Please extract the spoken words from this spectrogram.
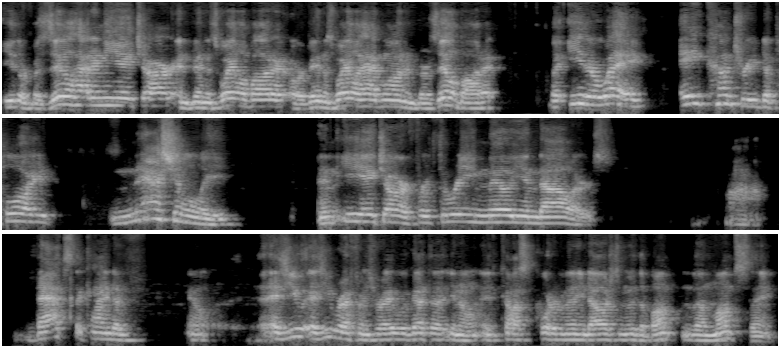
either Brazil had an EHR and Venezuela bought it, or Venezuela had one and Brazil bought it. But either way, a country deployed nationally an EHR for $3 million. Wow. That's the kind of, you know, as you as you referenced, Ray, we've got the, you know, it costs a quarter of a million dollars to move the bump the mumps thing.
